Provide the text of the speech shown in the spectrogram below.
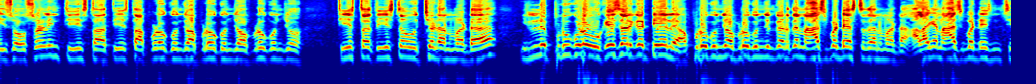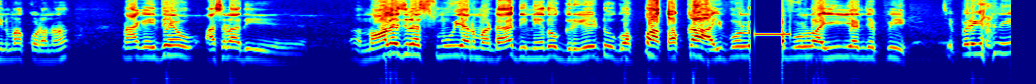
ఐదు సంవత్సరాల నుంచి తీస్తా తీస్తా. అప్పుడో కొంచెం అప్పుడో కొంచెం అప్పుడో కొంచెం తీస్తా తీస్తా వచ్చాడు అనమాట ఇల్లు ఎప్పుడు కూడా ఒకేసారి కట్టేయాలి. అప్పుడో కొంచెం అప్పుడో కొంచెం కడితే నాశపట్టేస్తుంది అనమాట అలాగే నాశపట్టేసిన పట్టేసిన కూడాను. నాకైతే అసలు అది నాలెడ్జ్ లెస్ మూవీ అనమాట. దీన్ని ఏదో గ్రేట్ గొప్ప తొక్క ఐఫోన్లో ఫోన్లో అయ్యి అని చెప్పి చెప్పారు కానీ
